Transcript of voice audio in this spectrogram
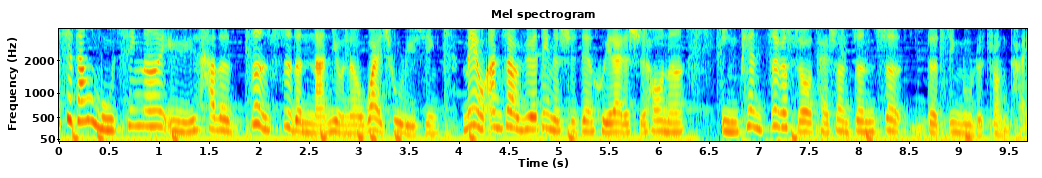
而且当母亲呢与她的正式的男友呢外出旅行，没有按照约定的时间回来的时候呢，影片这个时候才算真正的进入了状态。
